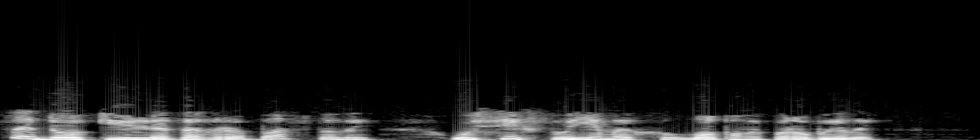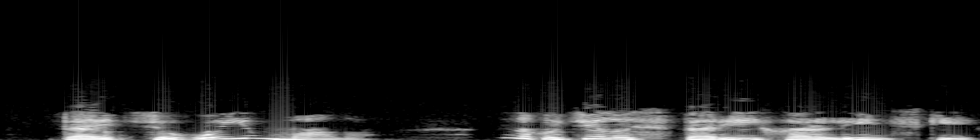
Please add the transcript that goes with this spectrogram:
Все до окілля заграбастали, усіх своїми хлопами поробили. Та й цього їм мало. Захотілось старій Харлінській,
